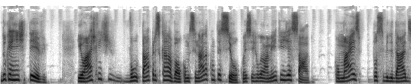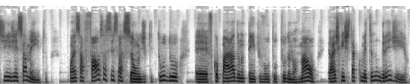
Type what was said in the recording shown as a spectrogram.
do que a gente teve. E eu acho que a gente voltar para esse carnaval como se nada aconteceu, com esse regulamento engessado, com mais possibilidades de engessamento, com essa falsa sensação de que tudo é, ficou parado no tempo e voltou tudo normal, eu acho que a gente está cometendo um grande erro.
